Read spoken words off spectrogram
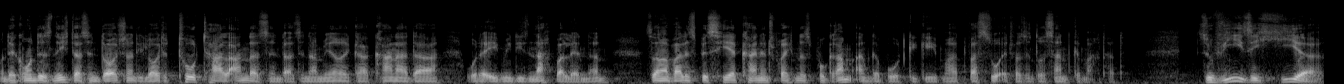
Und der Grund ist nicht, dass in Deutschland die Leute total anders sind als in Amerika, Kanada oder eben in diesen Nachbarländern, sondern weil es bisher kein entsprechendes Programmangebot gegeben hat, was so etwas interessant gemacht hat. So wie sich hier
